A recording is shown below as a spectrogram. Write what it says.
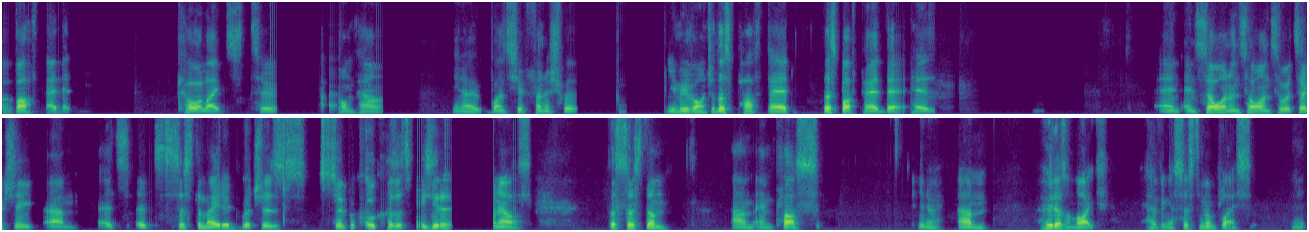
a buff pad that correlates to a compound. You know, once you're finished with, you move on to this buff pad, this buff pad that has, and and so on and so on. So it's actually um, it's it's systemated, which is super cool because it's easy to someone else the system, um, and plus, you know, um, who doesn't like having a system in place? It,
